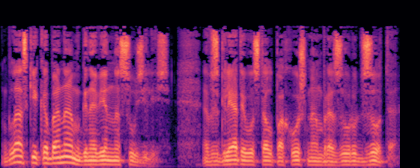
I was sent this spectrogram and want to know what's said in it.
Глазки кабана мгновенно сузились. Взгляд его стал похож на амбразуру дзота.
